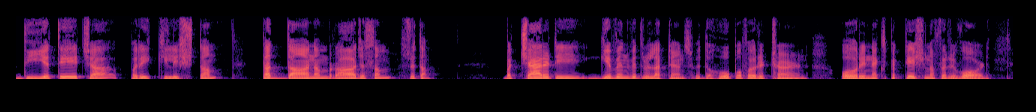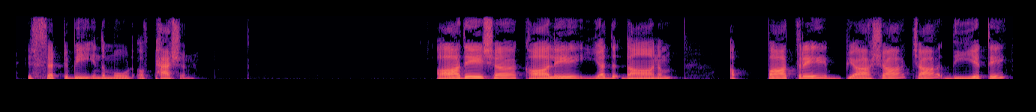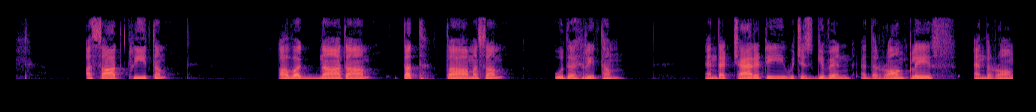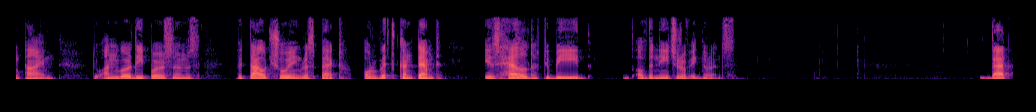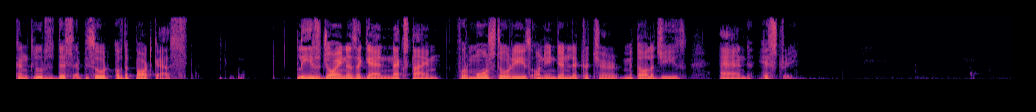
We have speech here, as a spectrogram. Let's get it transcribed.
दीयते च परिक्लिष्टं तद्दानं राजसं श्रितम्। But charity given with reluctance with the hope of a return or in expectation of a reward is set to be in the mode of fashion आदेश काले यद दानम byasha cha diyate asatkritam avagnatam tat tamasam udahritam and that charity which is given at the wrong place and the wrong time to unworthy persons without showing respect or with contempt is held to be of the nature of ignorance. That concludes this episode of the podcast. Please join us again next time for more stories on Indian literature, mythologies, and history.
